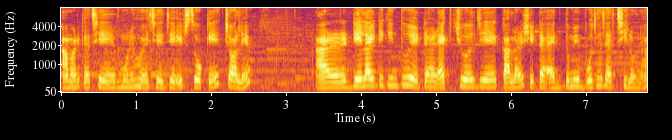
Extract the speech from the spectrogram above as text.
আমার কাছে মনে হয়েছে যে ইটস ওকে চলে। আর ডে লাইটে কিন্তু এটার অ্যাকচুয়াল যে কালার সেটা একদমই বোঝা যাচ্ছিল না।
